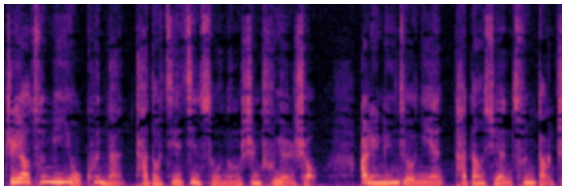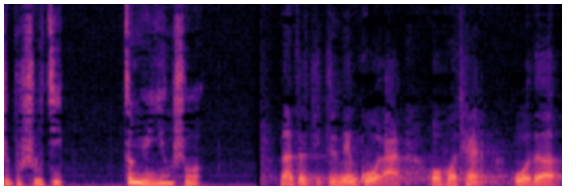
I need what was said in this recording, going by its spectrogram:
只要村民有困难，她都竭尽所能伸出援手。二零零九年，她当选村党支部书记。曾云英说。那这几十年过来，我发现我的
